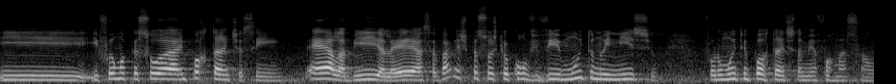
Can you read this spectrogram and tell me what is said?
E, e, foi uma pessoa importante, assim. Ela, Bia, Lessa, várias pessoas que eu convivi muito no início foram muito importantes na minha formação.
